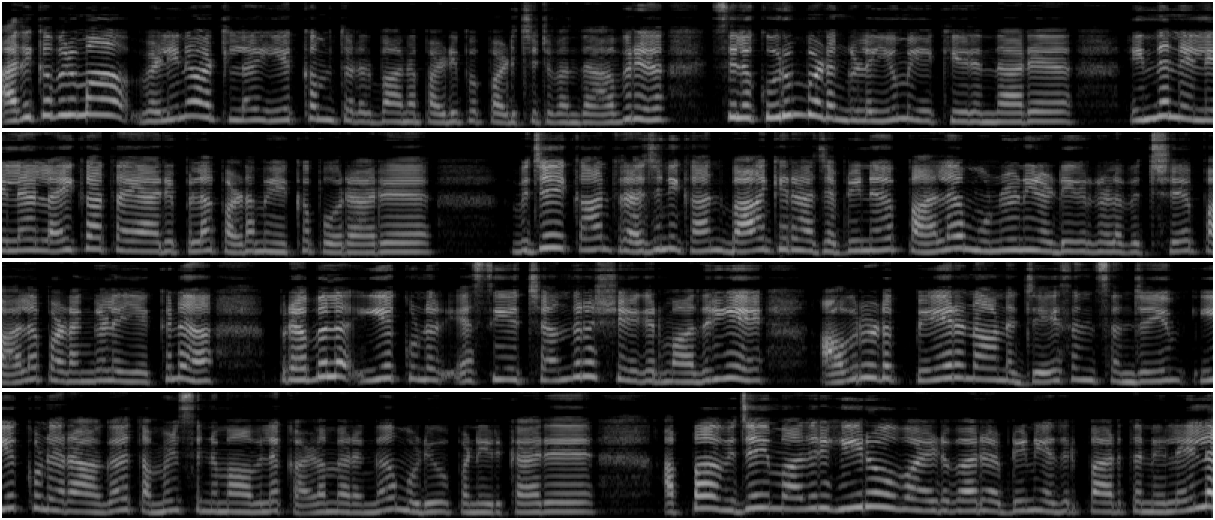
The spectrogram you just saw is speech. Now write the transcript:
அதுக்கப்புறமா வெளிநாட்டுல இயக்கம் தொடர்பான படிப்பு படிச்சுட்டு வந்த அவரு சில குறும்படங்களையும் இயக்கியிருந்தாரு. இந்த நிலையில லைகா தயாரிப்புல படம் இயக்க போறாரு. விஜயகாந்த், ரஜினிகாந்த், பாக்யராஜ் அப்படின்னு பல முன்னணி நடிகர்களை வச்சு பல படங்களை இயக்குன பிரபல இயக்குனர் எஸ். ஏ. சந்திரசேகர் மாதிரியே அவரோட பேரனான ஜேசன் சஞ்சயும் இயக்குனராக தமிழ் சினிமாவில் களமிறங்க முடிவு பண்ணியிருக்காரு. அப்பா விஜய் மாதிரி ஹீரோவாயிடுவாரு அப்படின்னு எதிர்பார்த்த நிலையில,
